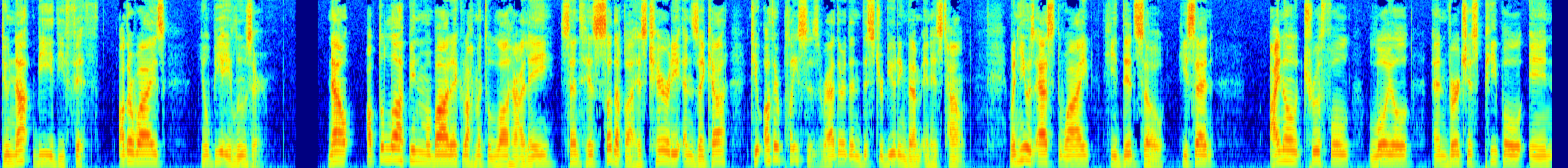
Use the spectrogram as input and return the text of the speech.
Do not be the fifth, otherwise you'll be a loser. Now, Abdullah bin Mubarak rahmatullah alayhi sent his sadaqah, his charity and zakah to other places rather than distributing them in his town. When he was asked why he did so, he said, I know truthful, loyal, and virtuous people in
